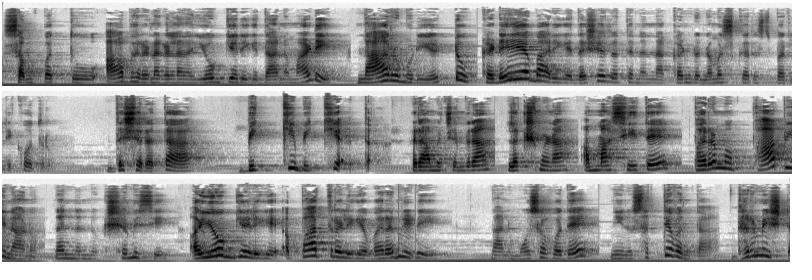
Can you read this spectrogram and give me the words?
ಸಂಪತ್ತು, ಆಭರಣಗಳನ್ನು ಯೋಗ್ಯರಿಗೆ ದಾನ ಮಾಡಿ ನಾರು ಮುಡಿಯಿಟ್ಟು ಕಡೆಯ ಬಾರಿಗೆ ದಶರಥನನ್ನ ಕಂಡು ನಮಸ್ಕರಿಸಿ ಬರ್ಲಿಕ್ಕೆ ಹೋದ್ರು. ದಶರಥ ಬಿಕ್ಕಿ ಬಿಕ್ಕಿ ಅತ್ತ. ರಾಮಚಂದ್ರ, ಲಕ್ಷ್ಮಣ, ಅಮ್ಮ, ಸೀತೆ, ಪರಮ ಪಾಪಿ ನಾನು. ನನ್ನನ್ನು ಕ್ಷಮಿಸಿ ಅಯೋಗ್ಯಳಿಗೆ ಅಪಾತ್ರಳಿಗೆ ವರ ನೀಡಿ. ನಾನು ಮೋಸ ಹೋದೆ, ನೀನು ಸತ್ಯವಂತ, ಧರ್ಮಿಷ್ಠ,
